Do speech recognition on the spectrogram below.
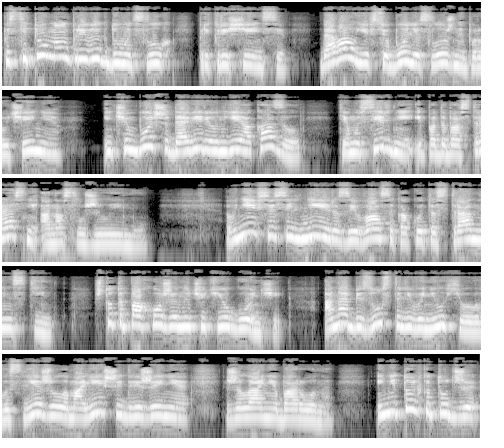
Постепенно он привык думать вслух при крещенсе, давал ей все более сложные поручения, и чем больше доверия он ей оказывал, тем усерднее и подобострастней она служила ему. В ней все сильнее развивался какой-то странный инстинкт, что-то похожее на чутье гончей, она без устали вынюхивала, выслеживала малейшие движения желания барона, и не только тут же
